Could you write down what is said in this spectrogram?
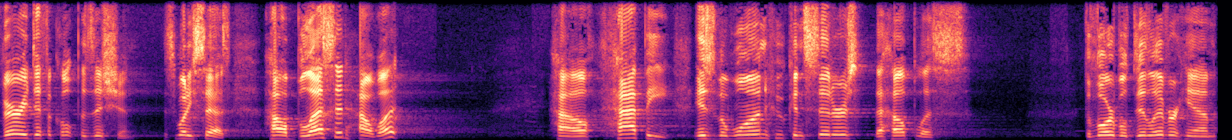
very difficult position. This is what he says. How blessed, how what? How happy is the one who considers the helpless. The Lord will deliver him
